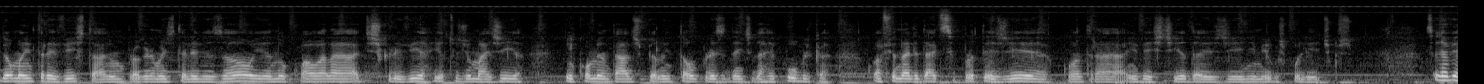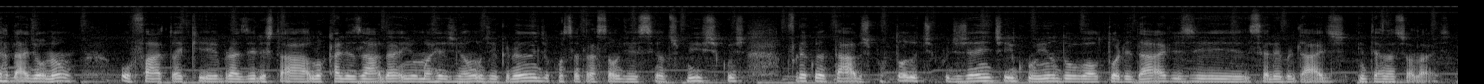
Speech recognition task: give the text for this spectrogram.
deu uma entrevista em um programa de televisão e no qual ela descrevia ritos de magia encomendados pelo então presidente da República com a finalidade de se proteger contra investidas de inimigos políticos. Seja verdade ou não, o fato é que Brasília está localizada em uma região de grande concentração de centros místicos, frequentados por todo tipo de gente, incluindo autoridades e celebridades internacionais.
